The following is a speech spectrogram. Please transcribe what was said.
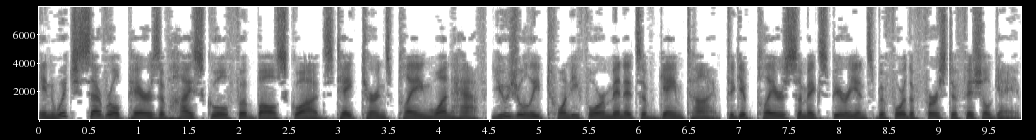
in which several pairs of high school football squads take turns playing one half usually 24 minutes of game time to give players some experience before the first official game.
